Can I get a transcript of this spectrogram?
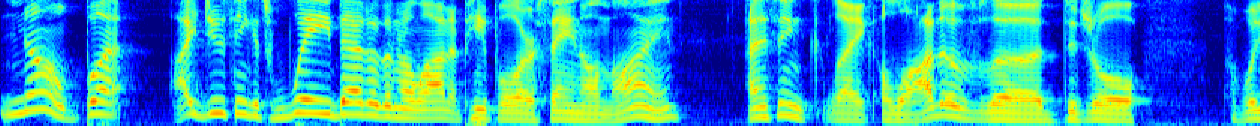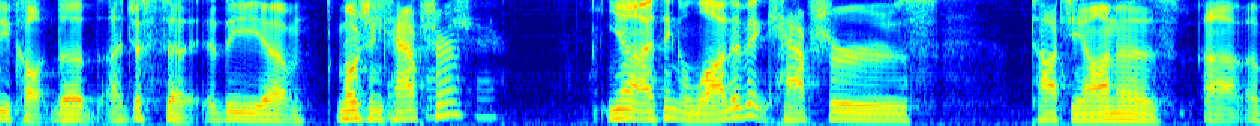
No, but I do think it's way better than a lot of people are saying online. I think, like, a lot of the digital what do you call it? The I just said it. The um, motion, capture. Yeah, I think a lot of it captures Tatiana's uh,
